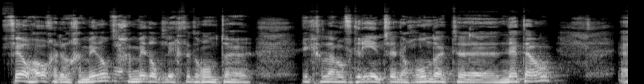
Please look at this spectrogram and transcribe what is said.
veel hoger dan gemiddeld. Ja. Gemiddeld ligt het rond, uh, ik geloof, 2300 uh, netto. Uh,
